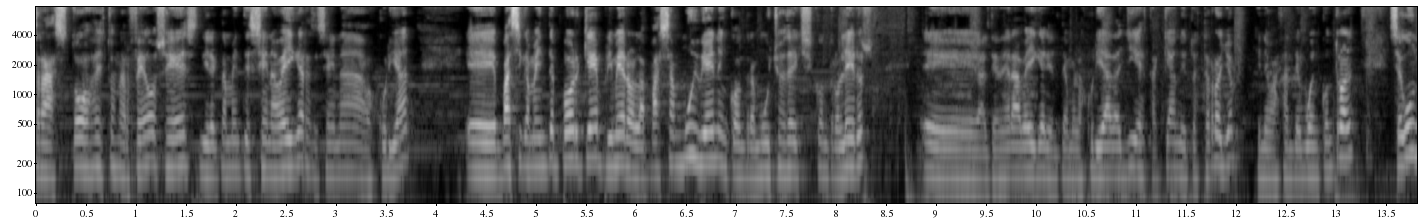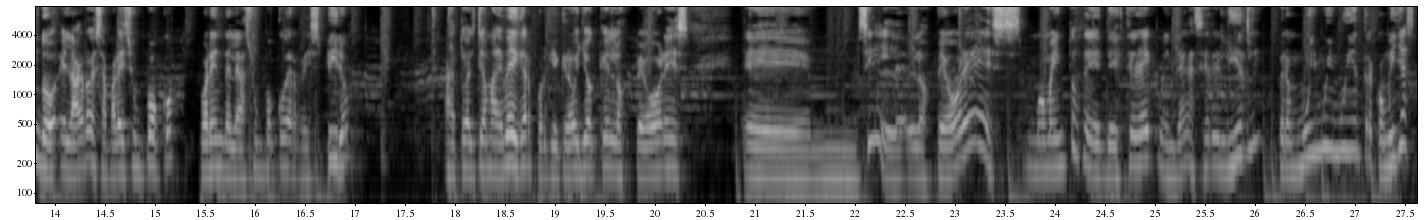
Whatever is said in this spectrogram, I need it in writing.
tras todos estos nerfeos es directamente Sena Veigar, Sena Oscuridad. Eh, básicamente porque, primero, la pasa muy bien en contra muchos decks controleros. Eh, al tener a Veigar y el tema de la oscuridad allí, estaqueando y todo este rollo, tiene bastante buen control. Segundo, el agro desaparece un poco, por ende le hace un poco de respiro a todo el tema de Veigar, porque creo yo que los peores eh, sí, los peores momentos de, este deck vendrían a ser el early, pero muy, muy, muy entre comillas.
